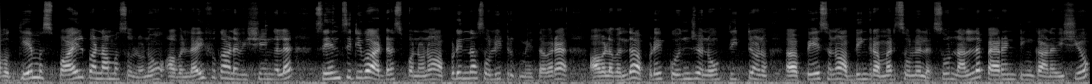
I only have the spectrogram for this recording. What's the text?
அவள் கேமை ஸ்பாயில் பண்ணாமல் சொல்லணும். அவள் லைஃபுக்கான விஷயங்களை சென்சிட்டிவாக அட்ரஸ் பண்ணணும் அப்படின்னு தான் சொல்லிட்டு இருக்குமே தவிர அவளை வந்து அப்படியே கொஞ்சணும் திட்டணும் பேசணும் அப்படிங்கிற மாதிரி சொல்லலை. ஸோ நல்ல பேரண்டிங்கான விஷயம்.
